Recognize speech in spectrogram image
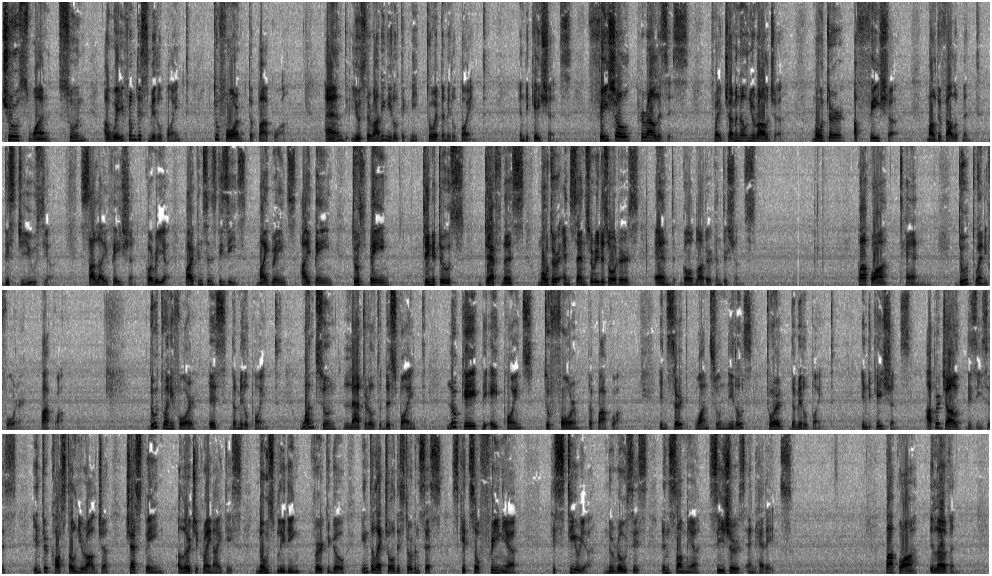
Choose one sun away from this middle point to form the Pakwa and use the running needle technique toward the middle point. Indications facial paralysis, trigeminal neuralgia, motor aphasia, maldevelopment, dysgeusia, salivation, chorea, Parkinson's disease, migraines, eye pain, tooth pain, tinnitus, deafness, motor and sensory disorders, and gallbladder conditions. Pakwa 10, Du 24, Pakwa. Du 24 is the middle point. One sun lateral to this point, locate the eight points to form the Pakwa. Insert one sun needles toward the middle point. Indications Upper jaw diseases, intercostal neuralgia, chest pain, allergic rhinitis, nose bleeding, vertigo, intellectual disturbances, schizophrenia, hysteria, neurosis, insomnia, seizures, and headaches. Pakwa 11.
